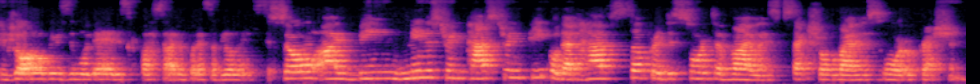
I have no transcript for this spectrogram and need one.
jovens e mulheres que passaram por essa violência. So I've been ministering, pastoring people that have suffered this sort of violence, sexual violence or oppression.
